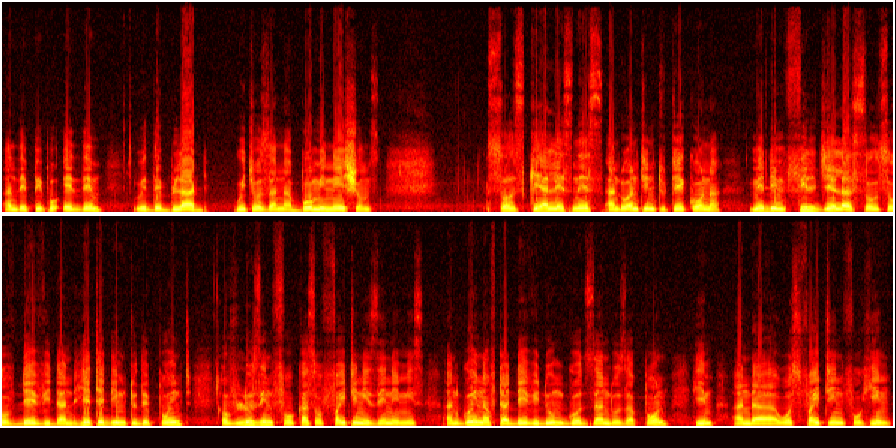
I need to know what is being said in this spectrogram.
and the people ate them with the blood, which was an abomination. Saul's carelessness and wanting to take honor made him feel jealous also of David and hated him to the point of losing focus of fighting his enemies and going after David, whom God's hand was upon him and uh, was fighting for him.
